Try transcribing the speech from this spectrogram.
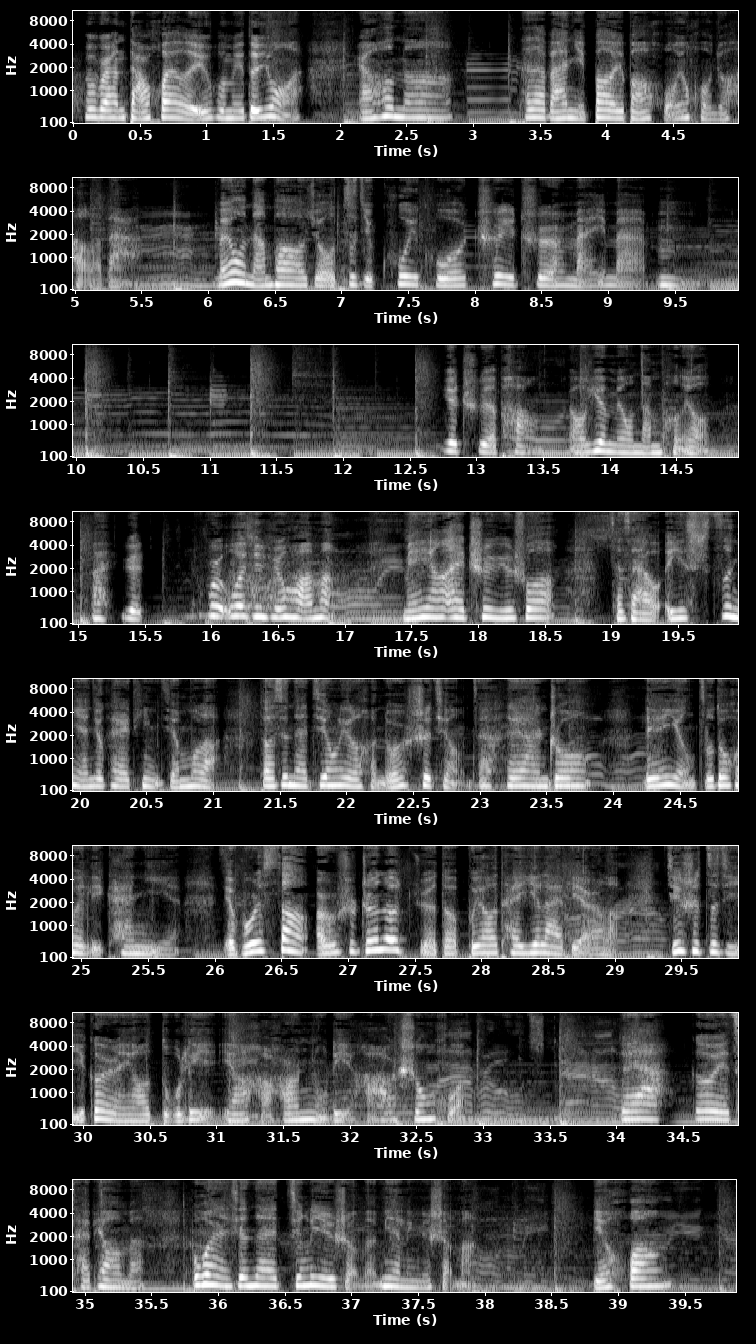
要不然打坏了以后没得用啊。然后呢，他再把你抱一抱，哄一哄就好了吧。”没有男朋友就自己哭一哭，吃一吃，买一买，嗯，越吃越胖，然后越没有男朋友，哎，越不是恶性循环吗？绵羊爱吃鱼说：“彩彩，我一四年就开始听你节目了，到现在经历了很多事情，在黑暗中，连影子都会离开你，也不是丧，而是真的觉得不要太依赖别人了，即使自己一个人要独立，也要好好努力，好好生活。对呀，各位彩票们。”不管你现在经历什么，面临着什么，别慌。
